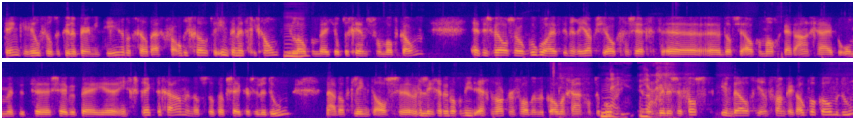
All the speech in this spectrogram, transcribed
denken heel veel te kunnen permitteren. Dat geldt eigenlijk voor al die grote internetgiganten. Die Mhm. lopen een beetje op de grens van wat kan. Het is wel zo, Google heeft in een reactie ook gezegd eh, dat ze elke mogelijkheid aangrijpen om met het CBP in gesprek te gaan. En dat ze dat ook zeker zullen doen. Nou, dat klinkt als we liggen er nog niet echt wakker van en we komen graag op de koffie. Nee, ja. Dat willen ze vast in België en Frankrijk ook wel komen doen.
